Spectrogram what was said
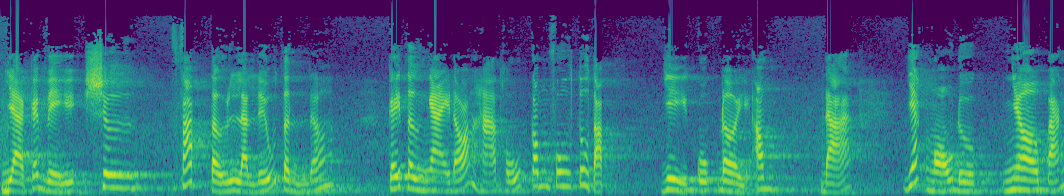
Và cái vị sư pháp tự là liễu tình đó, kể từ ngày đó hạ thủ công phu tu tập, vì cuộc đời ông đã giác ngộ được nhờ bản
